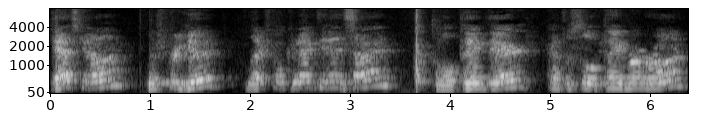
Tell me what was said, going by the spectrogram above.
Gasket on. Looks pretty good. Electrical connected inside. A little peg there. Got this little peg rubber on.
